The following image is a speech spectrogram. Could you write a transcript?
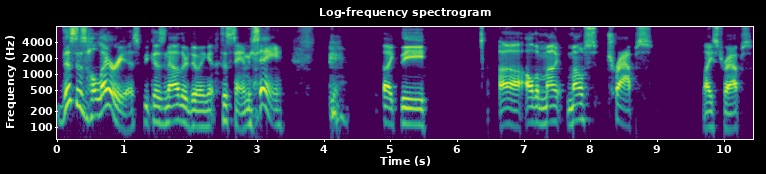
this is hilarious because now they're doing it to Sami Zayn. like the uh, all the mou- mouse traps, mice traps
